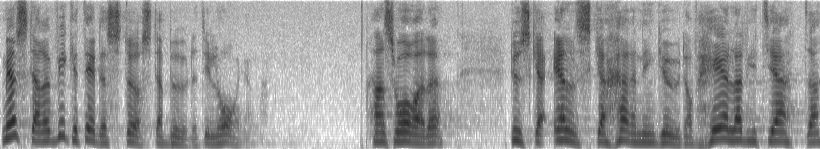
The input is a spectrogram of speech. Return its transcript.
Mästare, vilket är det största budet i lagen? Han svarade, du ska älska Herren din Gud av hela ditt hjärta,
